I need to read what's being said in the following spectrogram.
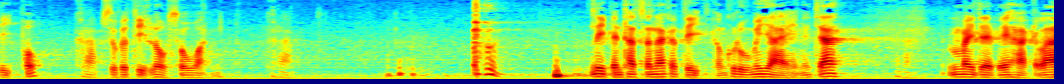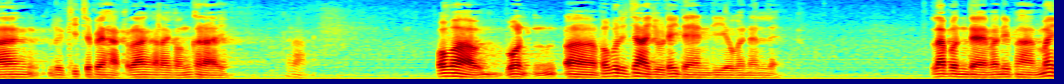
ติภพครับสุคติโลกสวรรค์ครับนี่เป็นทัศนคติของครูไม่ใหญ่นะจ๊ะ ไม่ได้ไปหักล้าง หรือคิดจะไปหักล้างอะไรของใครครับเพราะว่าบนเอ่อพระพุทธเจ้าอยู่ได้แดนเดียวกันนั่นแหละ และบนแดนพระนิพพานไม่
